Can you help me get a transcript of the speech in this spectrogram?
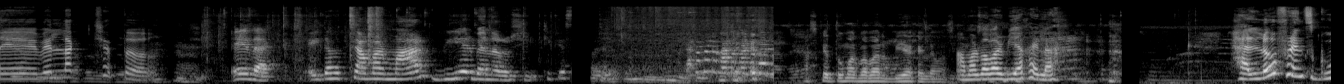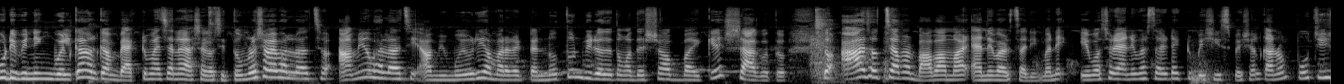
লেভেল লাগছে তো। এই দেখ এইটা হচ্ছে আমার মার বিয়ের বেনারসি ঠিক আছে? আজকে তোমার বাবার বিয়ে খাইলাম আমার বাবার বিয়া খাইলা। Hello friends good evening welcome welcome back to my channel আশা করছি তোমরা সবাই ভালো আছো। আমিও ভালো আছি। আমি ময়ূরী। আমার আর একটা নতুন ভিডিওতে তোমাদের সবাইকে স্বাগত। তো আজ হচ্ছে আমার বাবা মার অ্যানিভার্সারি মানে এবছরের অ্যানিভার্সারিটা একটু বেশি স্পেশাল কারণ পঁচিশ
